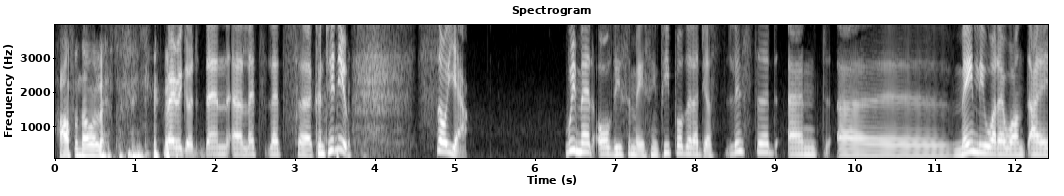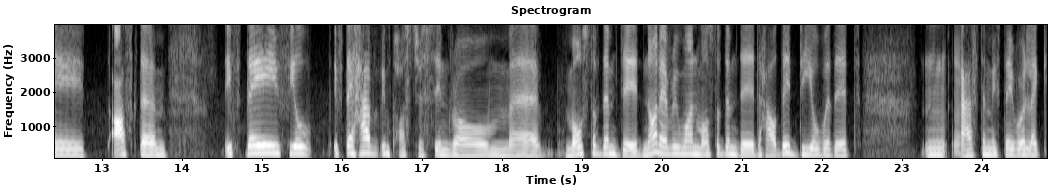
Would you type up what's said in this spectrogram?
half an hour left, I think. Very good. Then uh, let's let's uh, continue. so yeah, we met all these amazing people that I just listed, and uh, mainly what I want, I ask them if they feel if they have imposter syndrome. Uh, most of them did, not everyone. Most of them did. How they deal with it. Mm, ask them if they were like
